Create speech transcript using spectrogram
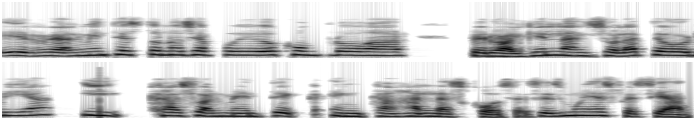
Eh, realmente esto no se ha podido comprobar, pero alguien lanzó la teoría y casualmente encajan las cosas. Es muy especial.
